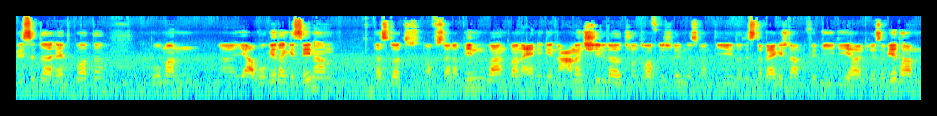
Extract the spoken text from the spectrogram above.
Visitor Headquarter, wo man, äh, ja, wo wir dann gesehen haben, dass dort auf seiner Pinnwand waren einige Namensschilder schon drauf geschrieben, dass man die, das ist dabei gestanden für die, die halt reserviert haben.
